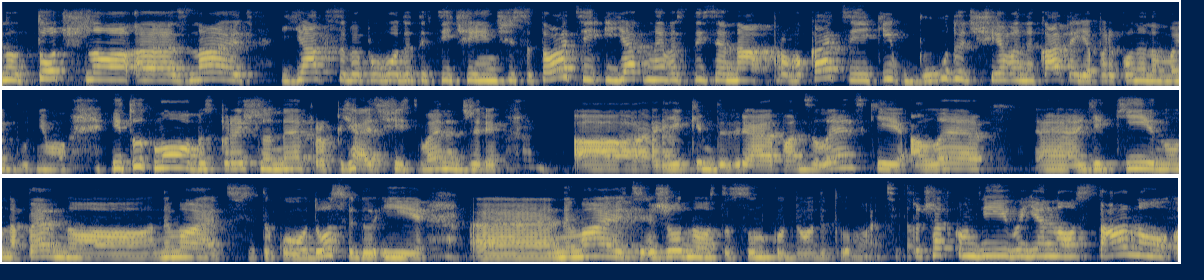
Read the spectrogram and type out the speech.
ну точно знають, як себе поводити в тій чи іншій ситуації, і як не вестися на провокації, які будуть ще виникати, я переконана в майбутньому. І тут мова безперечно не про 5-6 менеджерів, а, яким довіряє пан Зеленський, але е, які ну напевно не мають такого досвіду і е, не мають жодного стосунку до дипломатії. З початком дії воєнного стану е,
